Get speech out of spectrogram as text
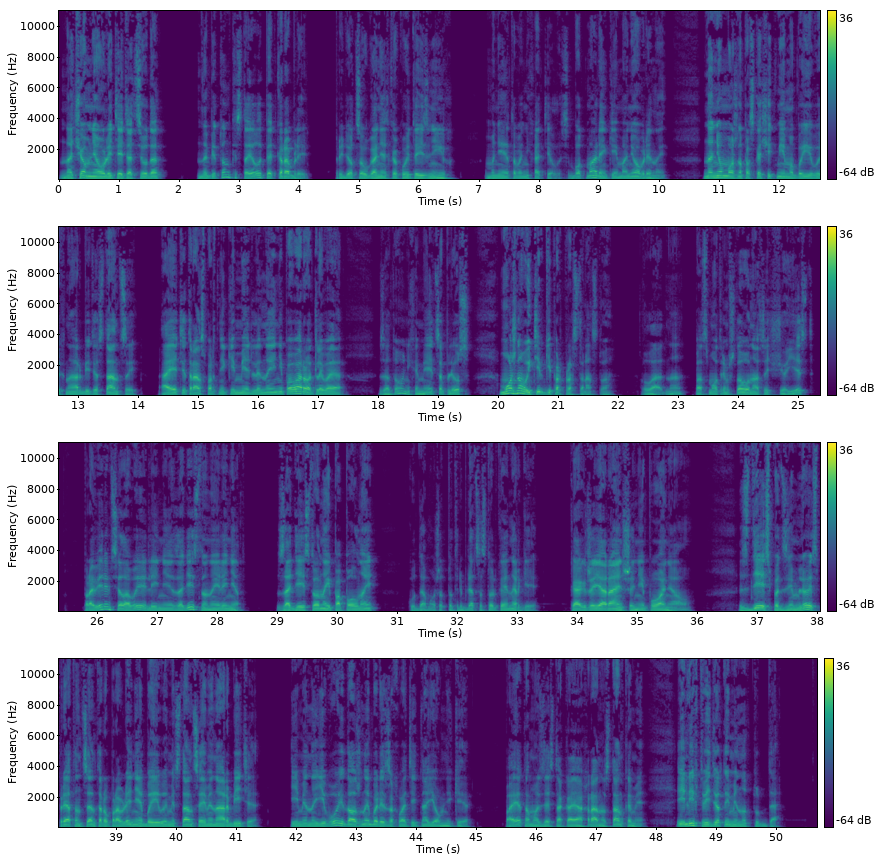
На чем мне улететь отсюда? На бетонке стояло пять кораблей. Придется угонять какой-то из них. Мне этого не хотелось. Бот маленький и маневренный. На нем можно проскочить мимо боевых на орбите станций, а эти транспортники медленные и неповоротливые. Зато у них имеется плюс. Можно уйти в гиперпространство. Ладно, посмотрим, что у нас еще есть. Проверим силовые линии, задействованы или нет. Задействованы и по полной. Куда может потребляться столько энергии? Как же я раньше не понял. Здесь, под землей, спрятан центр управления боевыми станциями на орбите. Именно его и должны были захватить наемники. Поэтому здесь такая охрана с танками, и лифт ведет именно туда.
